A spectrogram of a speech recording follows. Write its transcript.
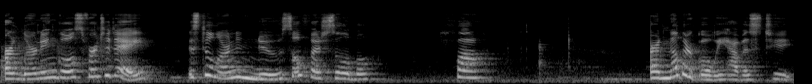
Our learning goals for today is to learn a new solfege syllable, fa. Another goal we have is to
